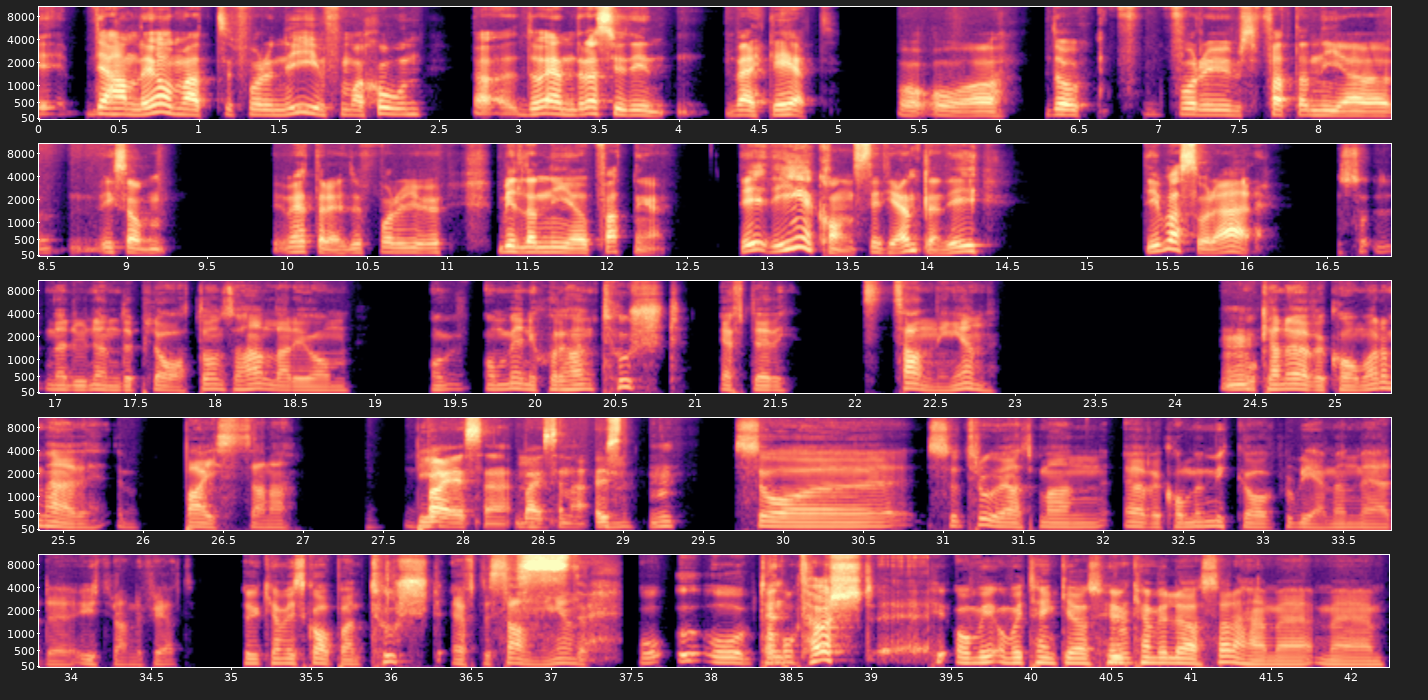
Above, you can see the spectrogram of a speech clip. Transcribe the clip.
eh, det handlar ju om att får du ny information, ja, då ändras ju din verklighet. Och, och då får du ju fatta nya, liksom, vad heter det, du får ju bilda nya uppfattningar. Det, det är inget konstigt egentligen, det är, det är bara så det är. Så, när du nämnde Platon så handlar det om, om, om människor har en törst efter sanningen Mm. och kan överkomma de här bajsarna. Bajsarna, bajsarna. just Mm. mm. så, så tror jag att man överkommer mycket av problemen med eh, yttrandefrihet. Hur kan vi skapa en törst efter sanningen? Och, och, och ta En bort törst. Om vi, om vi tänker oss, hur Mm. kan vi lösa det här med, med,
